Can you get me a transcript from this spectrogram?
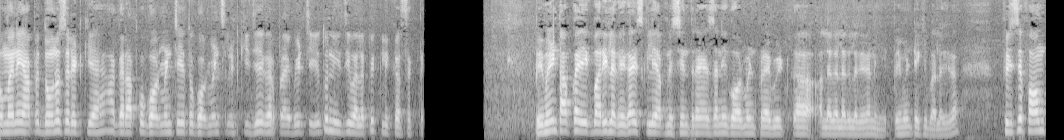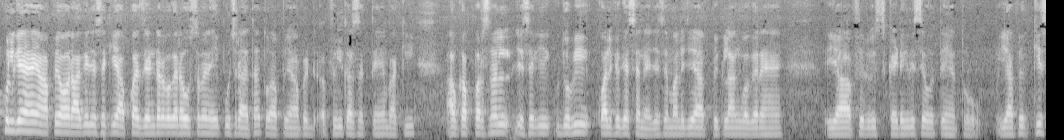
तो मैंने यहाँ पे दोनों सेलेक्ट किया है। अगर आपको गवर्नमेंट चाहिए तो गवर्नमेंट सेलेक्ट कीजिए। अगर प्राइवेट चाहिए तो निजी वाले पे क्लिक कर सकते हैं। पेमेंट आपका एक बार ही लगेगा, इसके लिए आप निश्चिंत रहें। ऐसा नहीं गवर्नमेंट प्राइवेट का अलग अलग लगेगा नहीं पेमेंट एक ही बार लगेगा। फिर से फॉर्म खुल गया है यहाँ पे और आगे जैसे कि आपका जेंडर वगैरह उस समय नहीं पूछ रहा था तो आप यहाँ पे फिल कर सकते हैं। बाकी आपका पर्सनल जैसे कि जो भी क्वालिफिकेशन है, जैसे मान लीजिए आप विकलांग वगैरह हैं या फिर इस कैटेगरी से होते हैं तो या फिर किस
